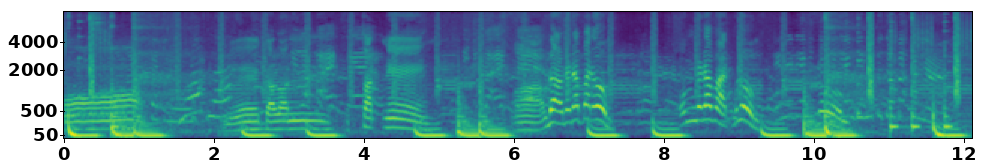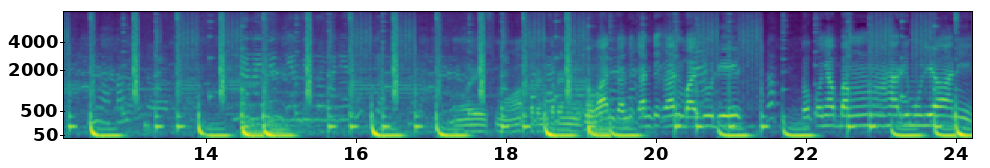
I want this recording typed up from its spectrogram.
oh, calon start nih. Ah, udah udah dapat om. Om udah dapat belum? Belum. Wih, semua keren-keren itu kan cantik-cantik kan baju di tokonya Bang Hari Mulia nih.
